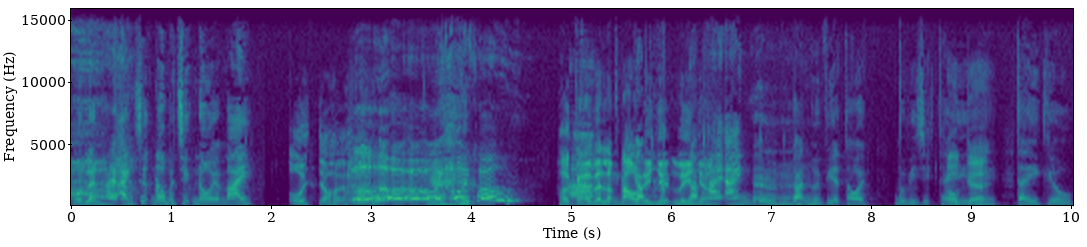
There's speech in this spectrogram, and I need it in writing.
một lần hai anh sức đâu mà chịu nổi hả mày ôi trời ơi ôi ôi ôi ôi không thôi kể À, về lần đầu gặp, đi như ly gặp nhờ hai anh Ừ, ừ, toàn ừ. người Việt thôi bởi vì chị thấy Ok. Tây kiểu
